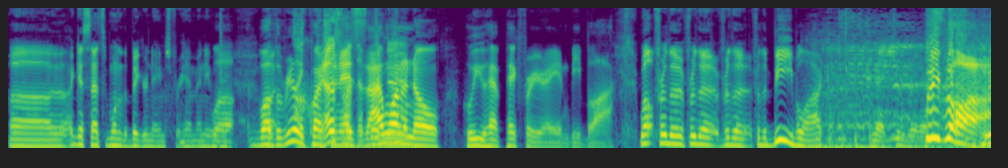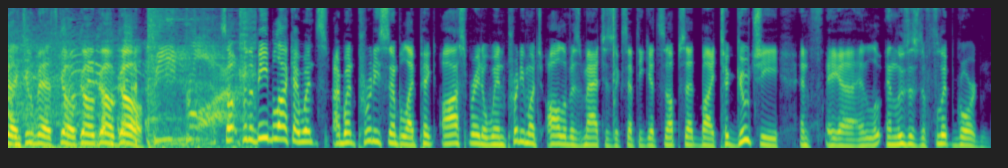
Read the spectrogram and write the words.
Uh, I guess that's one of the bigger names for him anyway. Well, well, But- the real I question is, is I want to know who you have picked for your A and B block. well, for the for the for the for the B block. You got two minutes. B block. You got two minutes. Go, go, go, go. B block. So for the B block, I went I went pretty simple. I picked Ospreay to win pretty much all of his matches, except he gets upset by Taguchi and uh, and, and loses to Flip Gordon.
